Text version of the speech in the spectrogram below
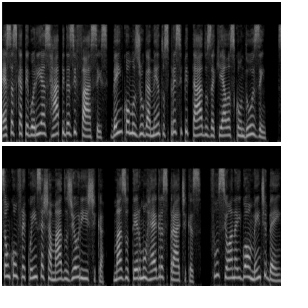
Essas categorias rápidas e fáceis, bem como os julgamentos precipitados a que elas conduzem, são com frequência chamados de heurística, mas o termo regras práticas funciona igualmente bem.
